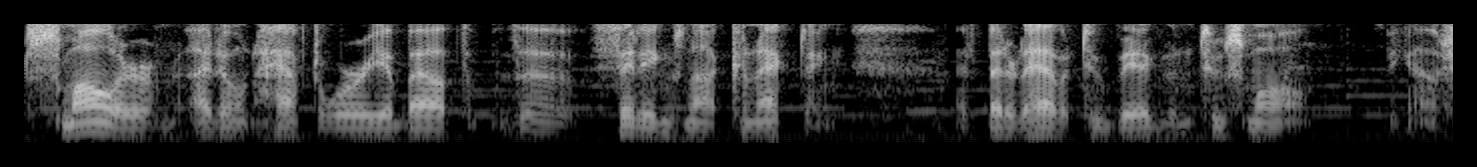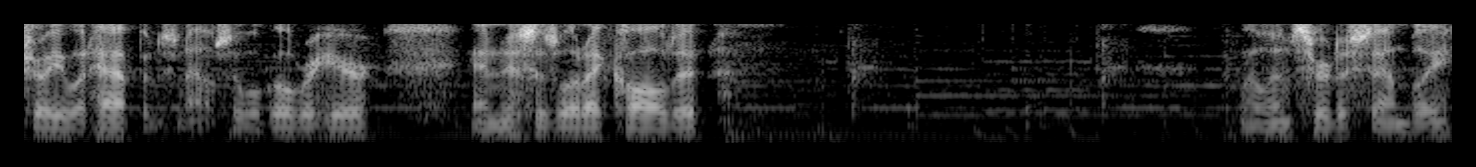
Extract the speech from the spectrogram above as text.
smaller, I don't have to worry about the, the fittings not connecting. It's better to have it too big than too small. I'll show you what happens now. So we'll go over here, and this is what I called it. We'll insert assembly.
